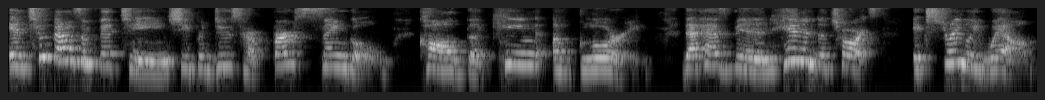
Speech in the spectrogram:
In 2015, she produced her first single called The King of Glory that has been hitting the charts extremely well.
